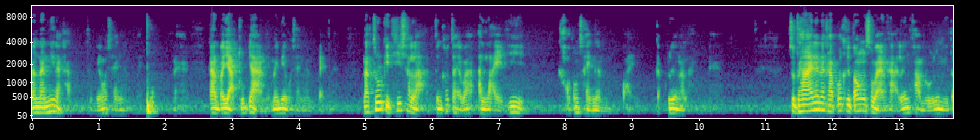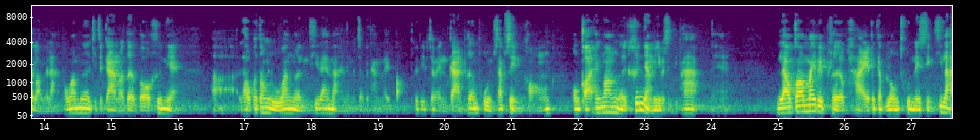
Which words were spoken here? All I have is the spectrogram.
ดังนั้นนี่แหละครับถึงเรียกว่าใช้เงินเป็นนะฮะการประหยัดทุกอย่างเนี่ยไม่เรียกว่าใช้เงินเป็นนะนักธุรกิจที่ฉลาดจึงเข้าใจว่าอะไรที่เขาต้องใช้เงินไปกับเรื่องอะไร สุดท้ายเนี่ยนะครับก็คือต้องแสวงหาเรื่องความรู้เรื่องนี้ตลอดเวลา เพราะว่าเมื่อกิจการเราเติบโตขึ้นเนี่ยเเราก็ต้องรู้ว่าเงินที่ได้มาเนี่ยมันจะไปทำอะไรต่อ เพื่อที่จะเป็นการเพิ่มพูนทรัพย์สินขององค์กรให้งอกเงยขึ้นอย่างมีประสิทธิภาพนะฮะแล้วก็ไม่ไปเผลอไผลไปกับลงทุนในสิ่งที่ล้า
